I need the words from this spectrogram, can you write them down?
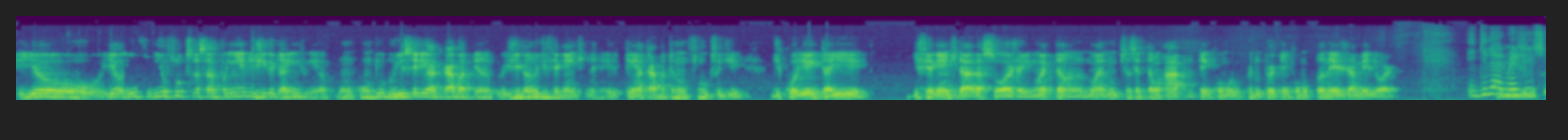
e, o, e, o, e o fluxo da safrinha, ele gira, aí, com, com tudo isso, ele acaba tendo, girando diferente, né? Ele tem, acaba tendo um fluxo de, de colheita aí diferente da, da soja, aí não, é tão, não, é, não precisa ser tão rápido, tem como, o produtor tem como planejar melhor. E Guilherme, a gente,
